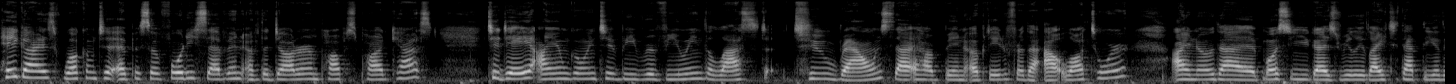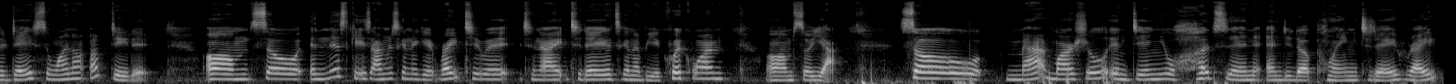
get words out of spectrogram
Hey guys, welcome to episode 47 of the Daughter and Pops podcast. Today I am going to be reviewing the last two rounds that have been updated for the Outlaw Tour. I know that most of you guys really liked that the other day, so why not update it? Um, so in this case, I'm just gonna get right to it tonight. Today it's gonna be a quick one. Um, so yeah. So Matt Marshall and Daniel Hudson ended up playing today, right?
